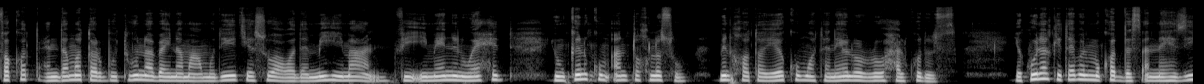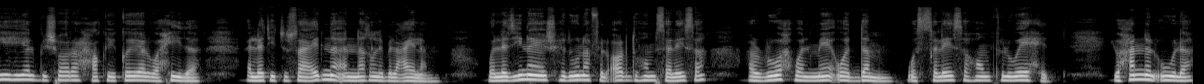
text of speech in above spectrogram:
فقط عندما تربطون بين معمودية يسوع ودمه معا في إيمان واحد يمكنكم أن تخلصوا من خطاياكم وتنالوا الروح القدس. يقول الكتاب المقدس أن هذه هي البشارة الحقيقية الوحيدة التي تساعدنا أن نغلب العالم. والذين يشهدون في الأرض هم ثلاثة الروح والماء والدم والثلاثة هم في الواحد. يوحنا الأولى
